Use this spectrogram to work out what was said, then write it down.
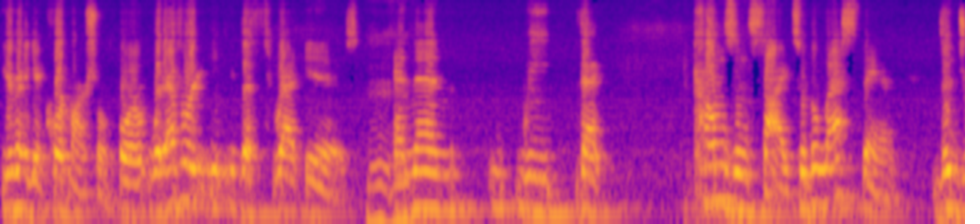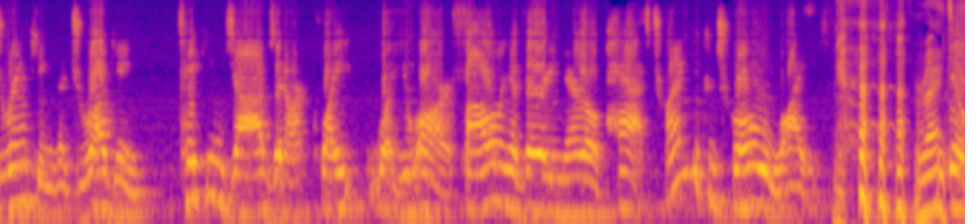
you're going to get court-martialed or whatever the threat is. Mm-hmm. And then we that comes inside. So the less than, the drinking, the drugging, taking jobs that aren't quite what you are, following a very narrow path, trying to control life. right. You know,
